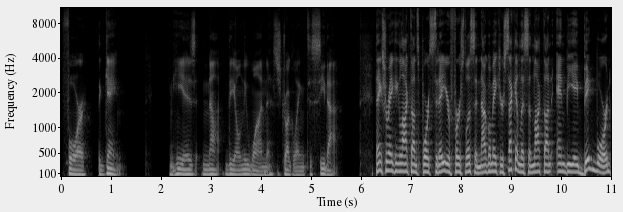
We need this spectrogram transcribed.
for the game. And he is not the only one struggling to see that. Thanks for making Locked On Sports today your first listen. Now go make your second listen Locked On NBA Big Board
